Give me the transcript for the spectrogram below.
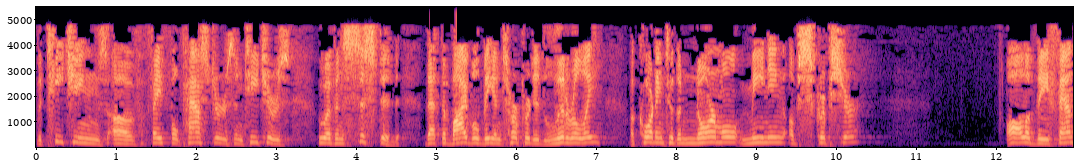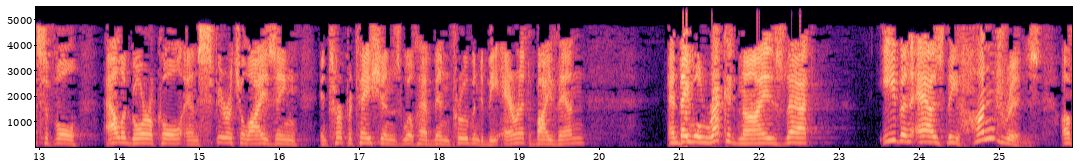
the teachings of faithful pastors and teachers who have insisted that the Bible be interpreted literally according to the normal meaning of Scripture all of the fanciful, allegorical, and spiritualizing interpretations will have been proven to be errant by then. And they will recognize that even as the hundreds of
